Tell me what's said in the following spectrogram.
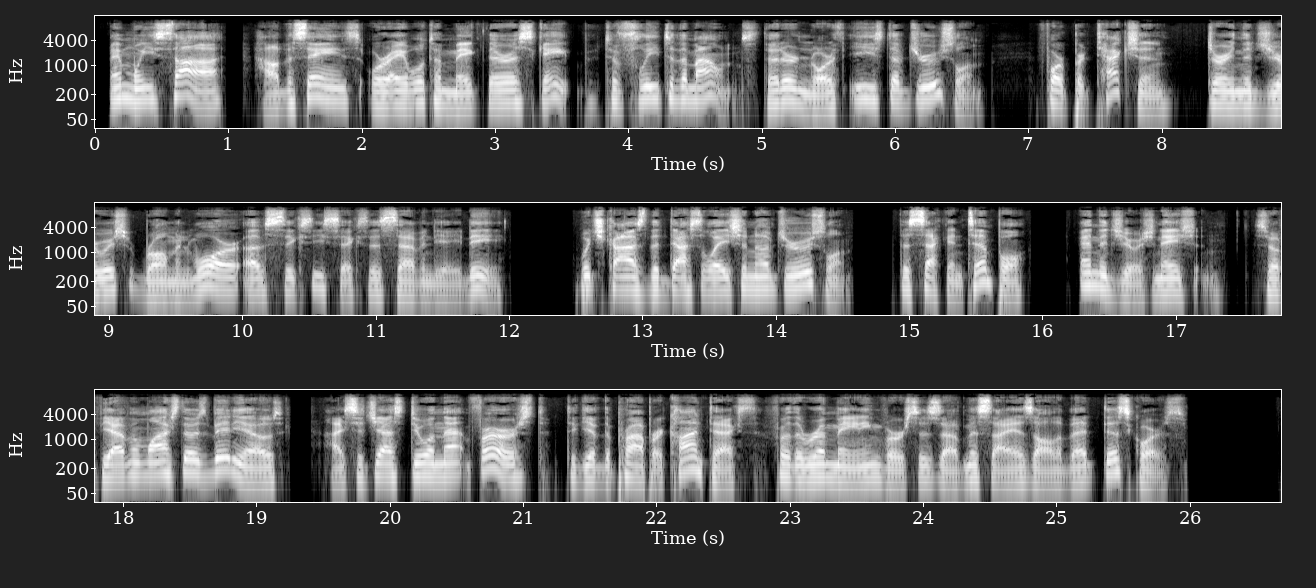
And we saw how the saints were able to make their escape to flee to the mountains that are northeast of Jerusalem for protection during the Jewish Roman War of 66 to 70 AD, which caused the desolation of Jerusalem, the Second Temple, and the Jewish nation. So if you haven't watched those videos, I suggest doing that first to give the proper context for the remaining verses of Messiah's Olivet Discourse.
